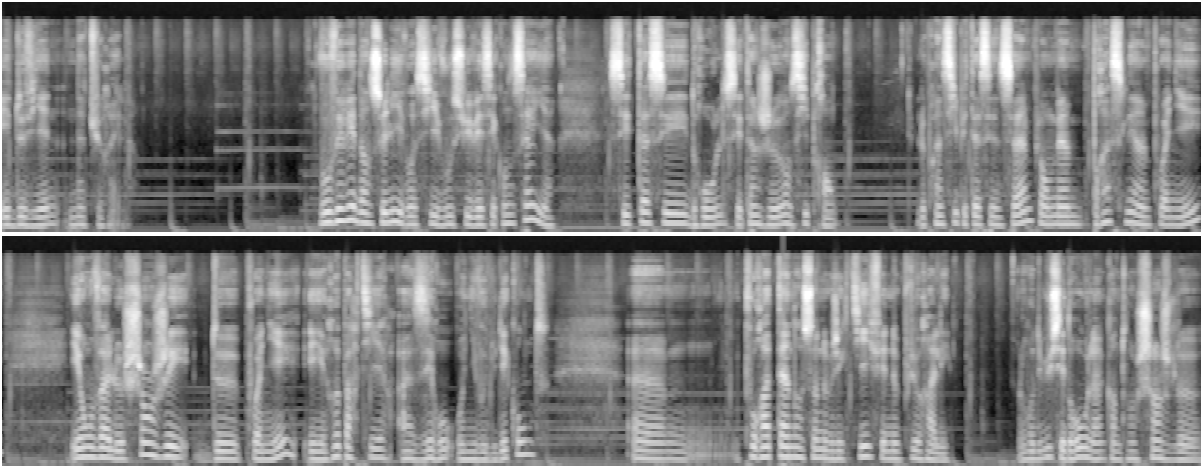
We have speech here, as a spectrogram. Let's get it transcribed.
et deviennent naturels. Vous verrez dans ce livre, si vous suivez ces conseils, c'est assez drôle, c'est un jeu, on s'y prend. Le principe est assez simple, on met un bracelet à un poignet et on va le changer de poignet et repartir à zéro au niveau du décompte euh, pour atteindre son objectif et ne plus râler. Alors au début c'est drôle hein, quand on change le,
